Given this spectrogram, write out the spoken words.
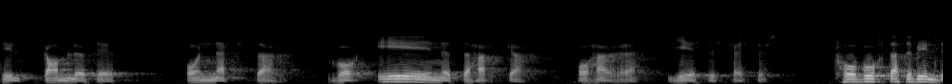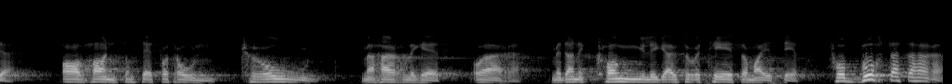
til skamløshet og nekter vår eneste hersker og Herre Jesus Kristus. Få bort dette bildet av Han som sitter på tronen, kront med herlighet og ære med denne kongelige autoritet og majestet. Få bort dette, Herre,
